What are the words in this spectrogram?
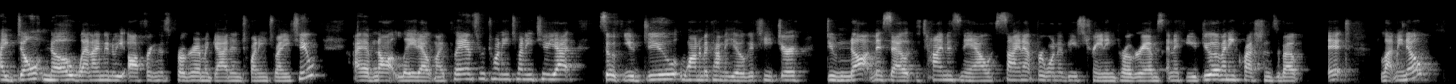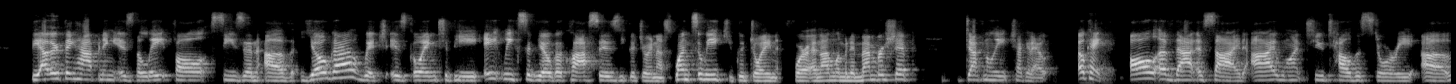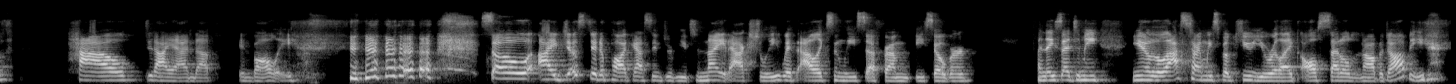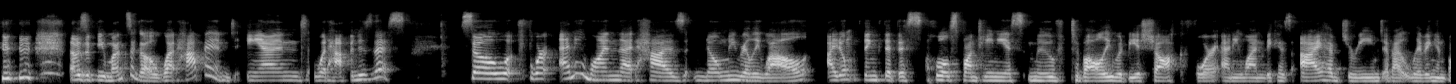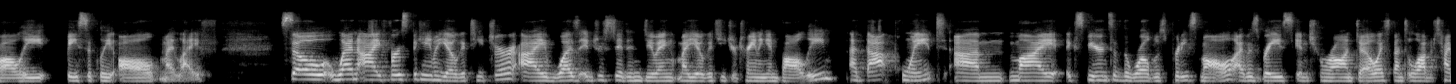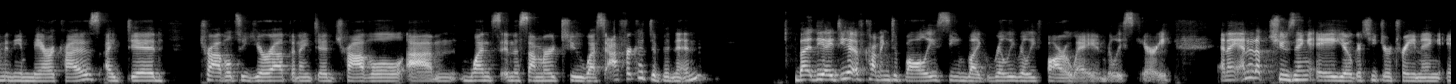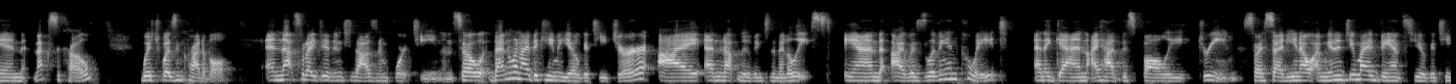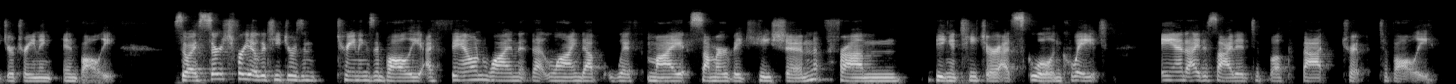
I don't know when I'm going to be offering this program again in 2022. I have not laid out my plans for 2022 yet. So if you do want to become a yoga teacher, do not miss out. The time is now. Sign up for one of these training programs. And if you do have any questions about it, let me know. The other thing happening is the late fall season of yoga, which is going to be eight weeks of yoga classes. You could join us once a week. You could join for an unlimited membership. Definitely check it out. Okay, all of that aside, I want to tell the story of how did I end up in Bali? so I just did a podcast interview tonight, actually, with Alex and Lisa from Be Sober. And they said to me, you know, the last time we spoke to you, you were like all settled in Abu Dhabi. that was a few months ago. What happened? And what happened is this. So, for anyone that has known me really well, I don't think that this whole spontaneous move to Bali would be a shock for anyone because I have dreamed about living in Bali basically all my life. So, when I first became a yoga teacher, I was interested in doing my yoga teacher training in Bali. At that point, um, my experience of the world was pretty small. I was raised in Toronto. I spent a lot of time in the Americas. I did travel to Europe and I did travel um, once in the summer to West Africa to Benin. But the idea of coming to Bali seemed like really, really far away and really scary. And I ended up choosing a yoga teacher training in Mexico, which was incredible. And that's what I did in 2014. And so then when I became a yoga teacher, I ended up moving to the Middle East and I was living in Kuwait. And again, I had this Bali dream. So I said, you know, I'm going to do my advanced yoga teacher training in Bali. So I searched for yoga teachers and trainings in Bali. I found one that lined up with my summer vacation from being a teacher at school in Kuwait. And I decided to book that trip to Bali.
